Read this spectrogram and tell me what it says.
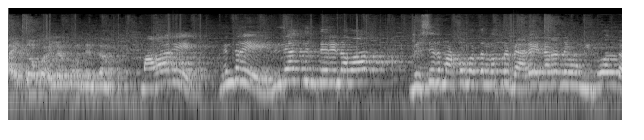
ಆಯ್ತು ಇಲ್ಲೇ ಕುಂತಿಂತಾನ ಮಾವಾರಿ ನಿಂದ್ರಿ ಇಲ್ಲಿ ಯಾಕೆ ತಿಂತೀರಿ ನಾವ? ಬಿಸಿದು ಮಾಡ್ಕೊಂಬರ್ತಾನಪ್ರಿ ಬೇರೆ ಏನಾರ ನೀವು ಇದು ಅಂದ.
